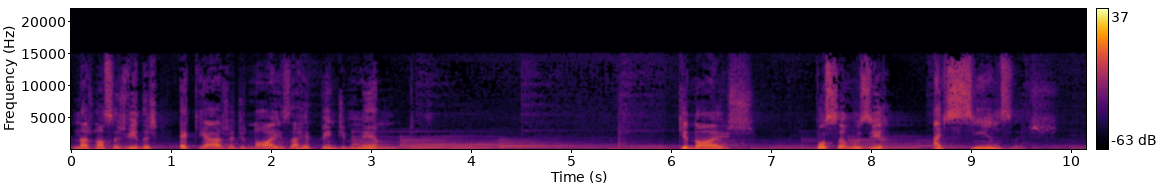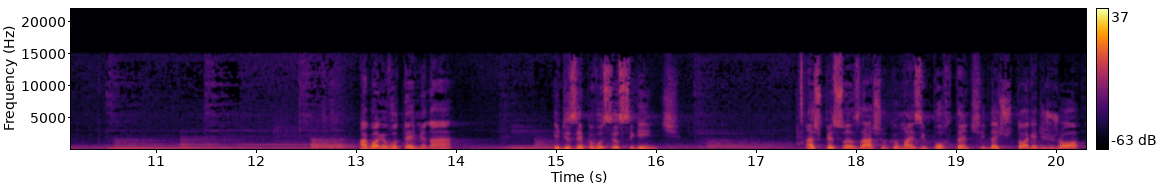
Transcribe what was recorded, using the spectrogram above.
nas nossas vidas, é que haja de nós arrependimento. Que nós possamos ir às cinzas. Agora eu vou terminar e dizer para você o seguinte: as pessoas acham que o mais importante da história de Jó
